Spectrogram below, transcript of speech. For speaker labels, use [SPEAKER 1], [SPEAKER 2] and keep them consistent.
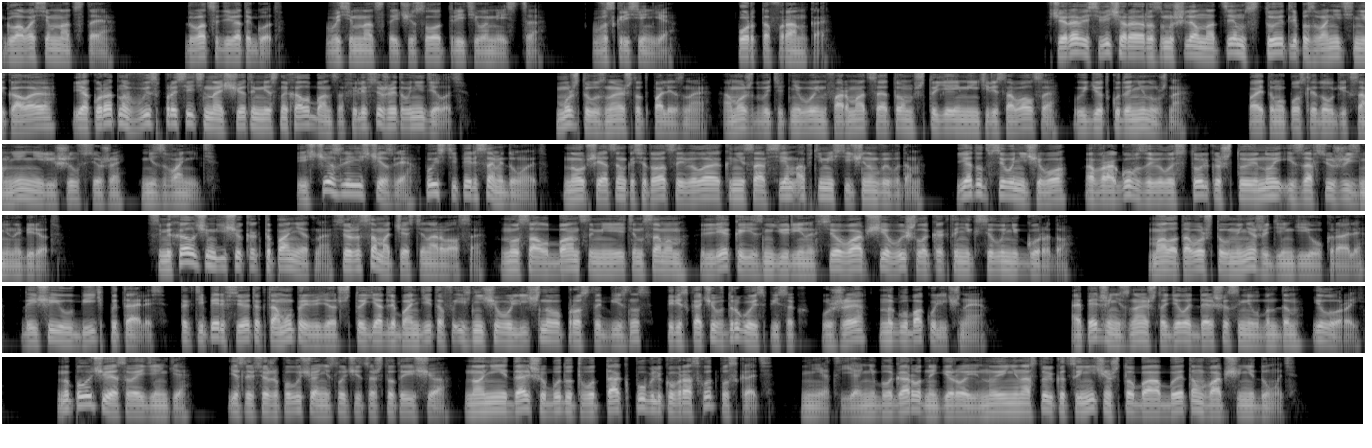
[SPEAKER 1] Глава 17. 29 год. 18 число третьего месяца. Воскресенье. Порто-Франко. Вчера весь вечер размышлял над тем, стоит ли позвонить Николаю и аккуратно выспросить насчет местных албанцев, или все же этого не делать. Может, и узнаю что-то полезное, а может быть, от него информация о том, что я ими интересовался, уйдет куда не нужно. Поэтому после долгих сомнений решил все же не звонить. Исчезли и исчезли, пусть теперь сами думают. Но общая оценка ситуации вела к не совсем оптимистичным выводам. Я тут всего ничего, а врагов завелось столько, что иной и за всю жизнь не наберет. С Михалычем еще как-то понятно, все же сам отчасти нарвался. Но с албанцами и этим самым Лекой из Ньюрина все вообще вышло как-то ни к селу, ни к городу. Мало того, что у меня же деньги и украли, да еще и убить пытались, так теперь все это к тому приведет, что я для бандитов из ничего личного, просто бизнес, перескочу в другой список, уже на глубоко личное. Опять же не знаю, что делать дальше с Милбандом и Лорой. Но получу я свои деньги. Если все же получу, а не случится что-то еще. Но они и дальше будут вот так публику в расход пускать? Нет, я не благородный герой, но и не настолько циничен, чтобы об этом вообще не думать.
